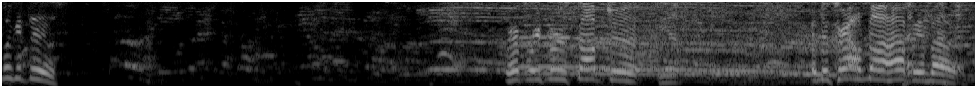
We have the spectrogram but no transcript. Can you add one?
Look at this. Referee put a stop to it, Yep. and the crowd's not happy about it.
